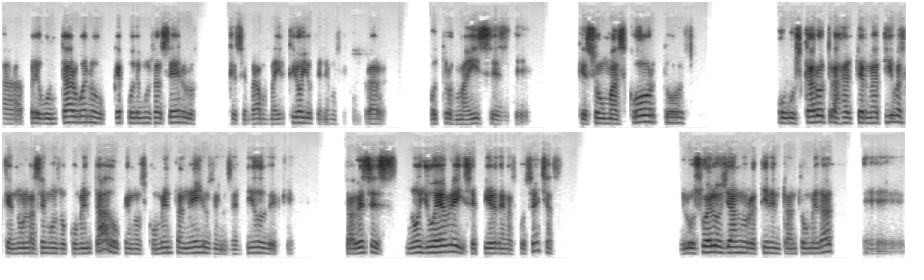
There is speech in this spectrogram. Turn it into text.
a preguntar, bueno, ¿qué podemos hacer? Los que sembramos maíz criollo tenemos que comprar otros maíces de, que son más cortos o buscar otras alternativas que no las hemos documentado, que nos comentan ellos en el sentido de que a veces no llueve y se pierden las cosechas. Los suelos ya no retienen tanta humedad eh,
